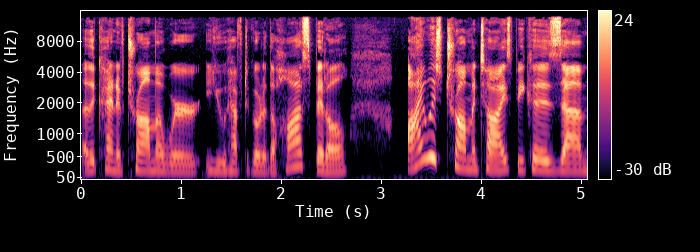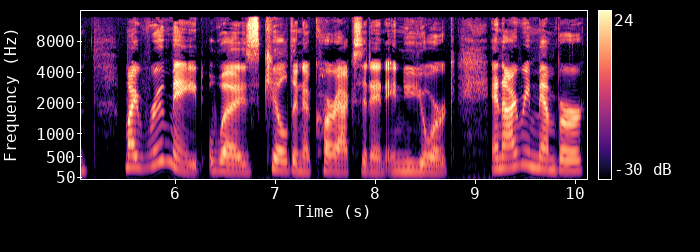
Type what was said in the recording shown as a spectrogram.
uh, the kind of trauma where you have to go to the hospital. I was traumatized because um, my roommate was killed in a car accident in New York. And I remember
